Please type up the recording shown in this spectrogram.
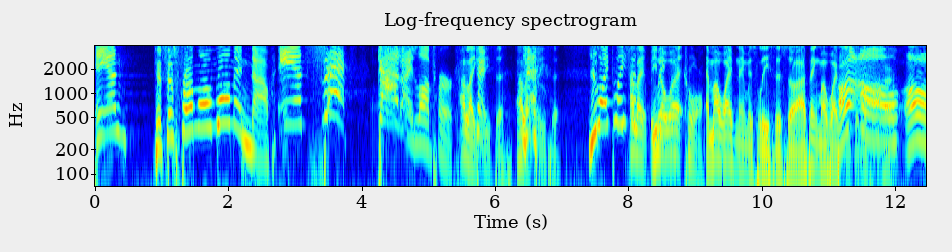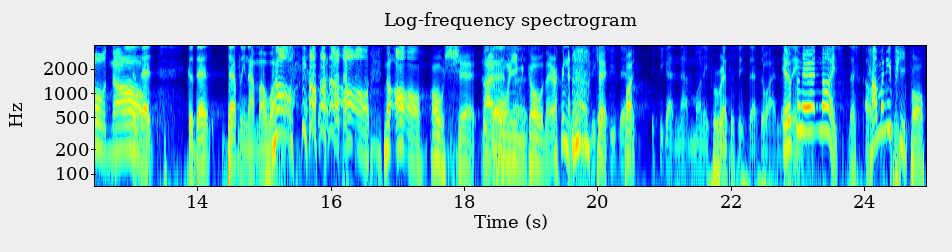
and this is from a woman now. And sex. God, I love her. I like 'Kay. Lisa. I like Lisa. You like Lisa? I like. You know what? Cool. And my wife name is Lisa, so I think my wife. needs to listen to Oh, oh no. 'Cause that because that's definitely not my wife. no, no, no, no, oh, oh, shit! I won't uh, even go there. Because okay, she said but she got not money parentheses. That's why I know. Isn't They- that nice? That's How many people?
